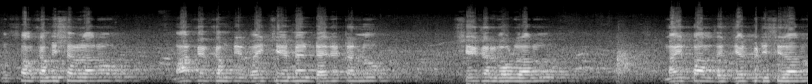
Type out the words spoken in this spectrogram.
మున్సిపల్ కమిషనర్ గారు మార్కెట్ కమిటీ వైస్ చైర్మన్ డైరెక్టర్లు శేఖర్ గౌడ్ గారు నైపాల్ జడ్పీటీసీ గారు.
